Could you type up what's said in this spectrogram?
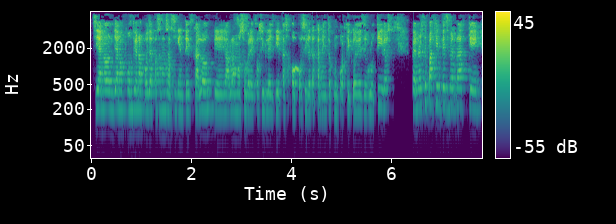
Si ya no, ya no funciona, pues ya pasamos al siguiente escalón, que hablamos sobre posibles dietas o posible tratamiento con corticoides deglutidos. Pero en este paciente es verdad que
